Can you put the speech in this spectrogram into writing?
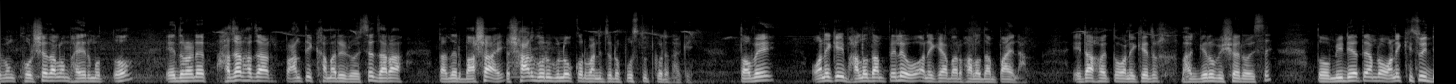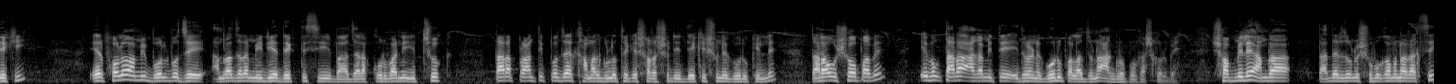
এবং খোরশেদ আলম ভাইয়ের মতো এই ধরনের হাজার হাজার প্রান্তিক খামারি রয়েছে যারা তাদের বাসায় ষাঁড় গরুগুলো কোরবানির জন্য প্রস্তুত করে থাকে। তবে অনেকেই ভালো দাম পেলেও অনেকে আবার ভালো দাম পায় না। এটা হয়তো অনেকের ভাগ্যেরও বিষয় রয়েছে। তো মিডিয়াতে আমরা অনেক কিছুই দেখি। এর ফলেও আমি বলব যে আমরা যারা মিডিয়া দেখতেছি বা যারা কোরবানি ইচ্ছুক, তারা প্রান্তিক পর্যায়ের খামারগুলো থেকে সরাসরি দেখে শুনে গরু কিনলে তারাও উৎসাহ পাবে এবং তারা আগামীতে এই ধরনের গরু পালার জন্য আগ্রহ প্রকাশ করবে। সব মিলে আমরা তাদের জন্য শুভকামনা রাখছি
